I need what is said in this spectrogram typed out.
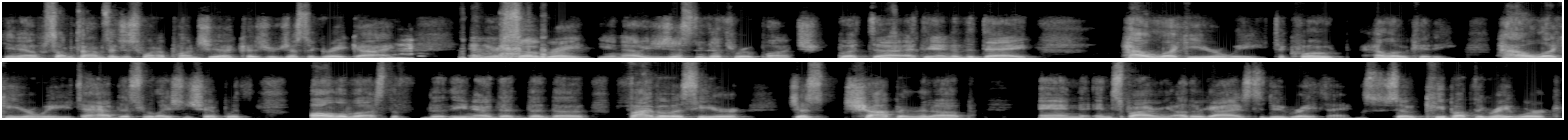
you know, sometimes I just want to punch you because you're just a great guy and you're so great. You know, you just need a throat punch. But uh, at the end of the day, how lucky are we to quote Hello Kitty? How lucky are we to have this relationship with all of us, the, the you know, the, the, the five of us here just chopping it up and inspiring other guys to do great things. So keep up the great work.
